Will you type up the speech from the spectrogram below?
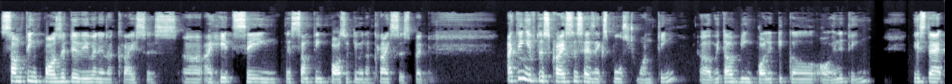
something positive even in a crisis. Uh, I hate saying there's something positive in a crisis, but I think if this crisis has exposed one thing, uh, without being political or anything, is that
